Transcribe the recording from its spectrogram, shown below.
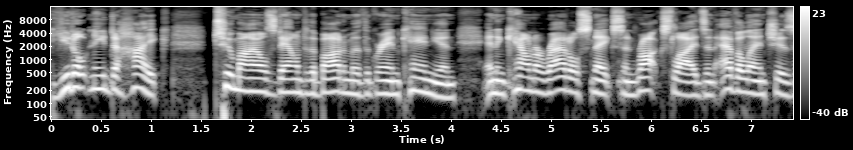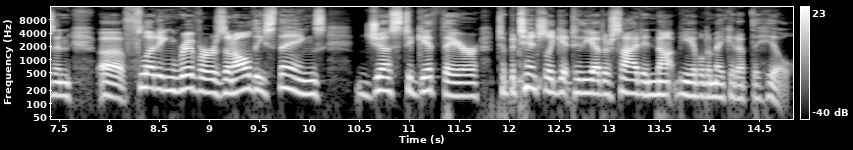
You don't need to hike two miles down to the bottom of the Grand Canyon and encounter rattlesnakes and rock slides and avalanches and uh, flooding rivers and all these things just to get there to potentially get to the other side and not be able to make it up the hill.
